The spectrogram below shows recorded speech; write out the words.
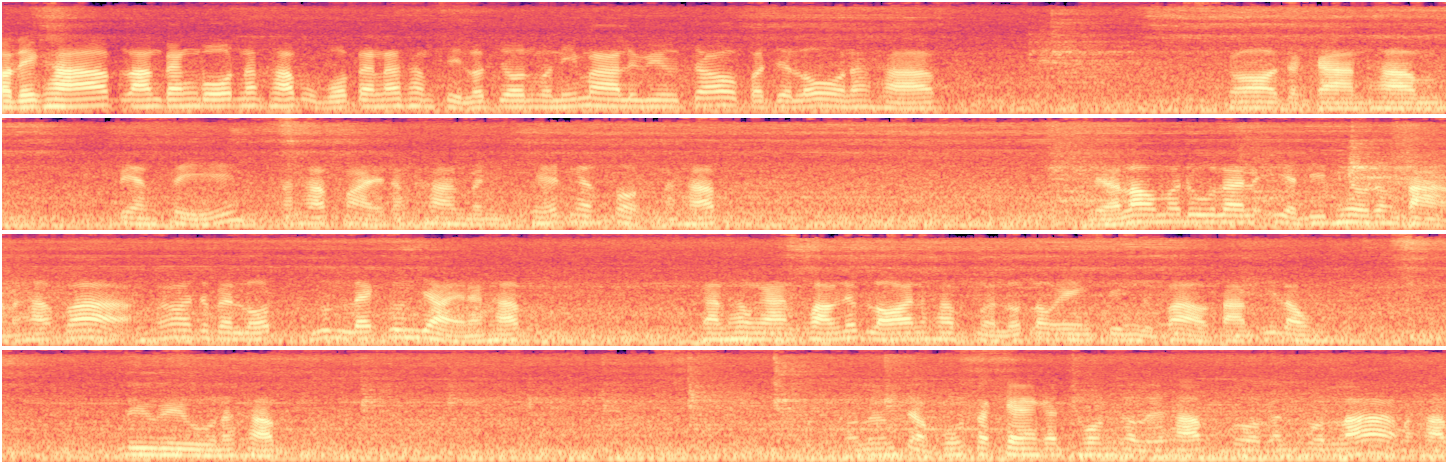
วัสดีครับ ร้านแบงค์โบ๊ทนะครับอุโบลแปลงหน้าทำสีรถยนต์วันนี้มารีวิวเจ้าปาเจโร่นะครับ ก็จากการทำเปลี่ยนสีนะครับใหม่ทั้งคันเป็นเคสเงินสดนะครับ เดี๋ยวเรามาดูรายละเอียดดีเทลต่างๆนะครับ ว่าไม่ว่าจะเป็นรถรุ่นเล็กรุ่นใหญ่นะครับ การทำงานความเรียบร้อยนะครับ เหมือนรถเราเองจริงหรือเปล่าตามที่เรารีวิวนะครับเราเริ่มจากพวกตะแกรงกันชนก่อนเลยครับ ตัวกันชนล่างนะครับ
